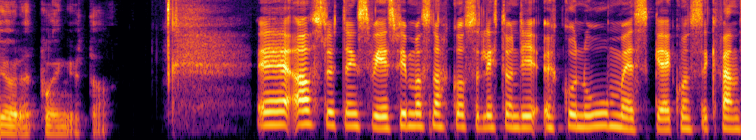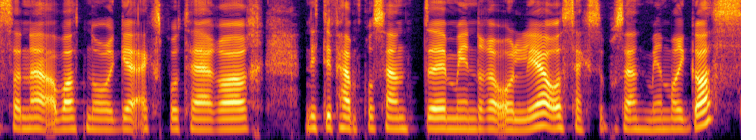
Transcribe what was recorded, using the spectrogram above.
gjøre et poeng ut av. Eh, avslutningsvis, vi må snakke også litt om de økonomiske konsekvensene av at Norge eksporterer 95% mindre olje og 60% mindre gass,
